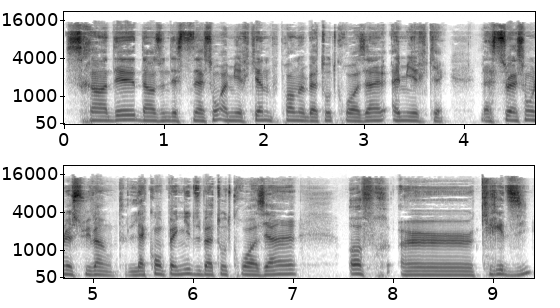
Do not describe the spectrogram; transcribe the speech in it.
se rendait dans une destination américaine pour prendre un bateau de croisière américain. La situation est la suivante. La compagnie du bateau de croisière offre un crédit.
